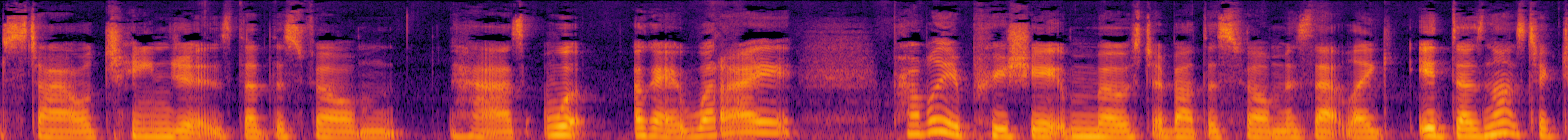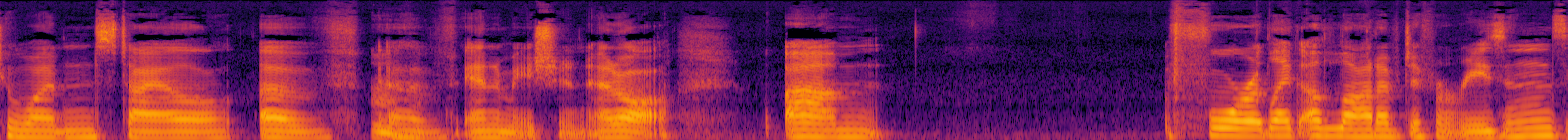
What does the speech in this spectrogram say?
style changes that this film has. What okay, what I probably appreciate most about this film is that like it does not stick to one style of of animation at all. Um for like a lot of different reasons.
